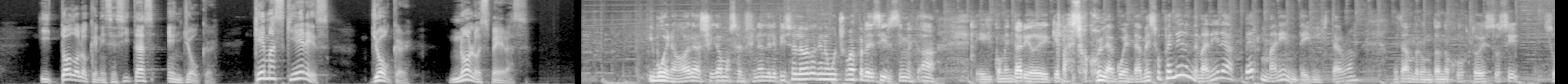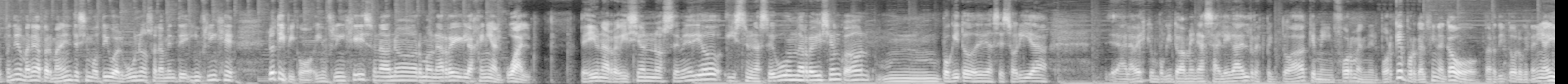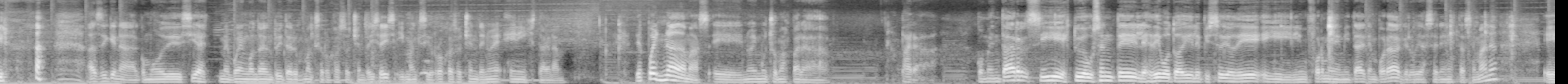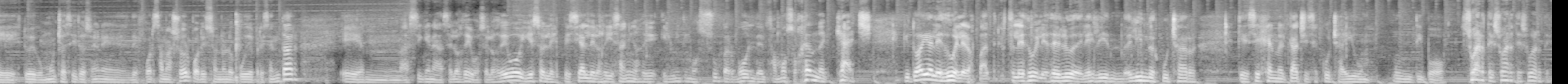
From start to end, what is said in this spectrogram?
y todo lo que necesitas en Joker. ¿Qué más quieres? Joker, no lo esperas. Y bueno, ahora llegamos al final del episodio. La verdad que no hay mucho más para decir. Ah, el comentario de qué pasó con la cuenta. Me suspendieron de manera permanente en Instagram. Me estaban preguntando justo eso. Sí, suspendido de manera permanente sin motivo alguno. Solamente infringe lo típico. Infringe es una norma, una regla genial. ¿Cuál? Pedí una revisión, no se me dio. Hice una segunda revisión con un poquito de asesoría a la vez que un poquito de amenaza legal respecto a que me informen el por qué, porque al fin y al cabo perdí todo lo que tenía ahí. Así que nada, como decía, me pueden encontrar en Twitter MaxiRojas86 y MaxiRojas89 en Instagram. Después nada más, eh, no hay mucho más para, para comentar. Si estuve ausente, les debo todavía el episodio de el informe de mitad de temporada que lo voy a hacer en esta semana. Eh, estuve con muchas situaciones de fuerza mayor, por eso no lo pude presentar. Em, así que nada, se los debo, se los debo. Y eso es el especial de los 10 años del último Super Bowl del famoso Helmet Catch, que todavía les duele a los Patriots, les duele, les duele, es lindo, es lindo escuchar que ese Helmet Catch y se escucha ahí un, tipo, suerte, suerte, suerte.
